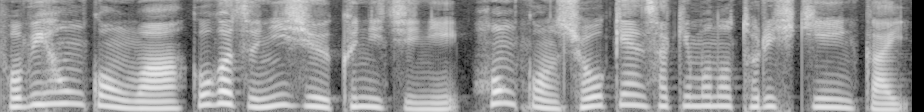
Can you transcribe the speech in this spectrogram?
フォビ香港は5月29日に香港証券先物取引委員会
